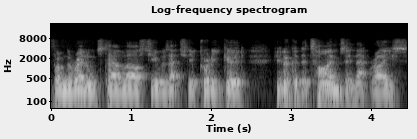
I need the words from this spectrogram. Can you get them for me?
from the Reynoldstown last year was actually pretty good. If you look at the times in that race,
